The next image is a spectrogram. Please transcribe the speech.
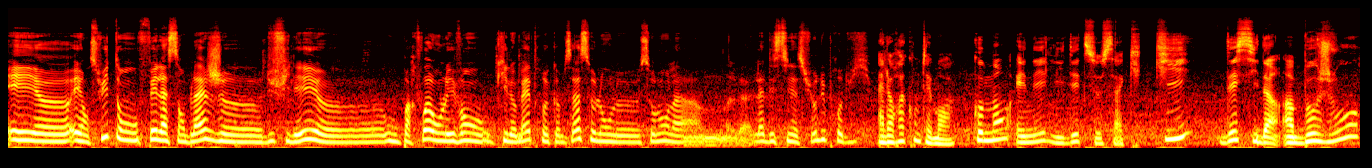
Euh, et, ensuite, on fait l'assemblage euh, du filet, euh, ou parfois on les vend au kilomètre comme ça, selon, la, destination du produit. Alors racontez-moi, comment est née l'idée de ce sac? Qui décide un beau jour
